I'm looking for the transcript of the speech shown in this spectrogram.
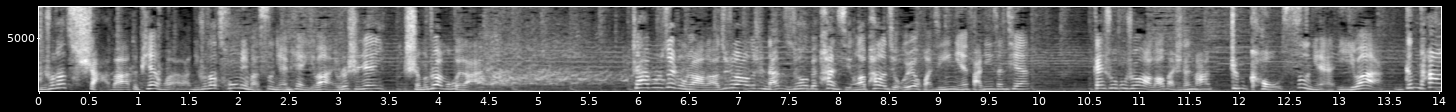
你说他傻吧，他骗回来了；你说他聪明吧，四年骗一万，有这时间什么赚不回来？这还不是最重要的，最重要的是男子最后被判刑了，判了九个月，缓刑一年，罚金三千。该说不说啊，老板是他妈真抠，四年一万，你跟他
